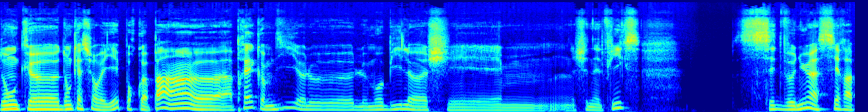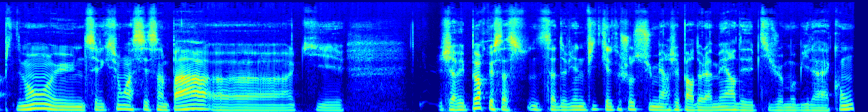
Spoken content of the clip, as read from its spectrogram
Donc, euh, donc à surveiller, pourquoi pas. hein. Euh, après, comme dit, le, le mobile chez, hum, chez Netflix, c'est devenu assez rapidement une sélection assez sympa euh, qui est. J'avais peur que ça, ça devienne vite quelque chose submergé par de la merde et des petits jeux mobiles à la con.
